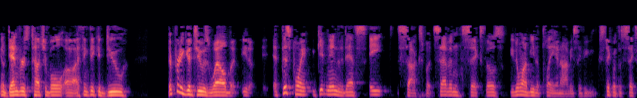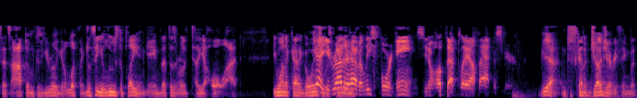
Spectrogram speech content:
you know, Denver's touchable. Uh, I think they could do, they're pretty good too as well, but you know, at this point, getting into the dance, eight, sucks, but seven, six, those you don't want to be the play in. Obviously, if you stick with the six, that's optimum because you can really get a look. Like let's say you lose the play in game, that doesn't really tell you a whole lot. You want to kind of go yeah, into. Yeah, you'd rather game. have at least four games, you know, of that playoff atmosphere. Yeah, and just kind of judge everything. But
